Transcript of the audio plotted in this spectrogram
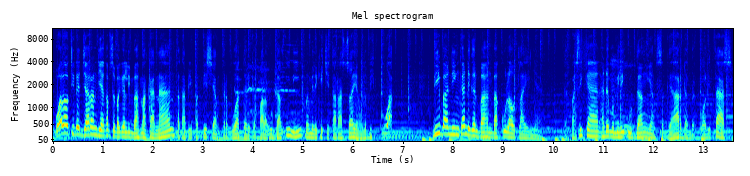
Walau tidak jarang dianggap sebagai limbah makanan, tetapi petis yang terbuat dari kepala udang ini memiliki cita rasa yang lebih kuat dibandingkan dengan bahan baku laut lainnya. Dan pastikan Anda memilih udang yang segar dan berkualitas.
